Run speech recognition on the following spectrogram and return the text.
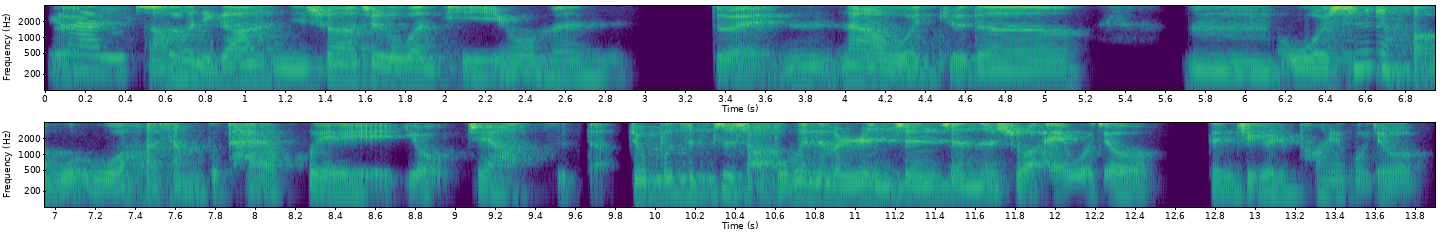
对，然后你刚刚你说到这个问题，因为我们对，嗯，那我觉得，嗯，我是好，我我好像不太会有这样子的，就不至至少不会那么认真真的说，哎，我就跟这个朋友我就。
